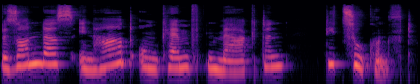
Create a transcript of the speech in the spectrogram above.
besonders in hart umkämpften Märkten, die Zukunft.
